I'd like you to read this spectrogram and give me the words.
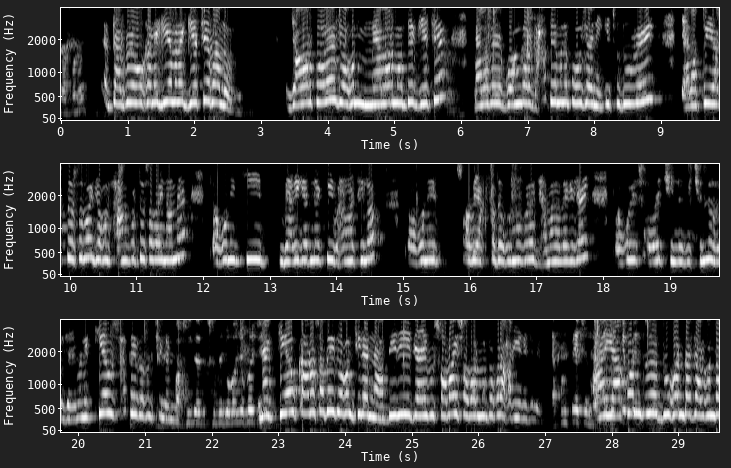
তারপরে? তারপরে ওখানে গিয়ে মানে গেছে ভালো। যাওয়ার পরে যখন মেলার মধ্যে গেছে মেলাতে গঙ্গার ঘাটে মানে পৌঁছায়নি কিছু দূরেই। রাত্রি একটার সময় যখন স্নান করতে সবাই নামে তখনই কি ব্যারিকেড না কি ভাঙা ছিল তখনই সব একসাথে হুড়মুড় করে ঝামেলা লেগে যায় তখন সবাই ছিন্ন বিচ্ছিন্ন হয়ে যায়। মানে কেউ সাথে তখন ছিলেন না। বাকিদের সাথে যোগাযোগ হয়েছে? না কেউ কারোর সাথেই তখন ছিলেন না। দিদি যাই হোক সবাই সবার মতো করে হারিয়ে গেছিলেন। এখন পেয়েছেন? এখন দু ঘণ্টা চার ঘণ্টা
